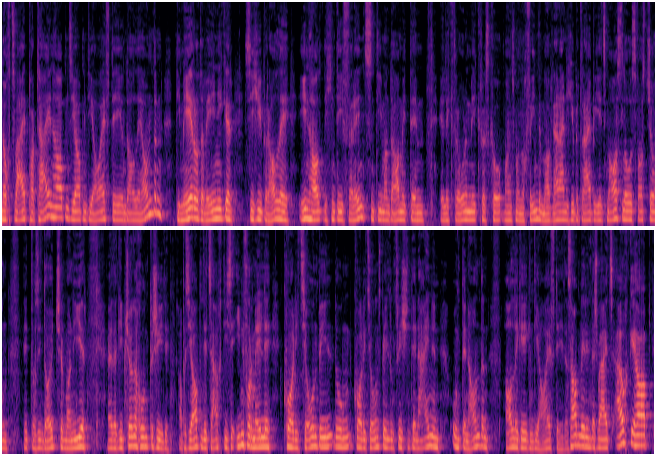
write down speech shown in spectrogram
noch zwei Parteien haben. Sie haben die AfD und alle anderen, die mehr oder weniger sich über alle inhaltlichen Differenzen, die man da mit dem Elektronenmikroskop manchmal noch finden mag. Nein, nein, ich übertreibe jetzt maßlos, fast schon etwas in deutscher Manier. Äh, da gibt es schon noch Unterschiede. Aber sie haben jetzt auch diese informelle Koalitionbildung, Koalitionsbildung zwischen den einen und den anderen, alle gegen die AfD. Das haben wir in der Schweiz auch gehabt,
